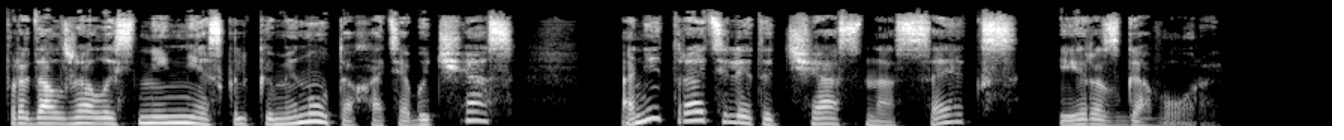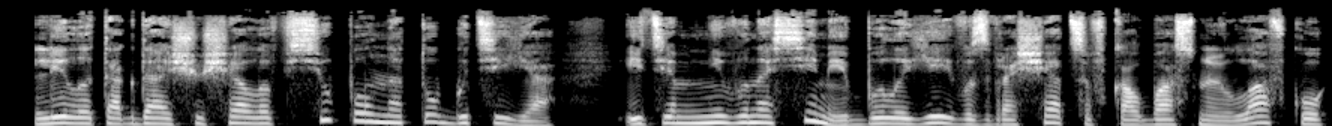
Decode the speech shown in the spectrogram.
продолжалось не несколько минут, а хотя бы час, они тратили этот час на секс и разговоры. Лила тогда ощущала всю полноту бытия, и тем невыносимей было ей возвращаться в колбасную лавку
